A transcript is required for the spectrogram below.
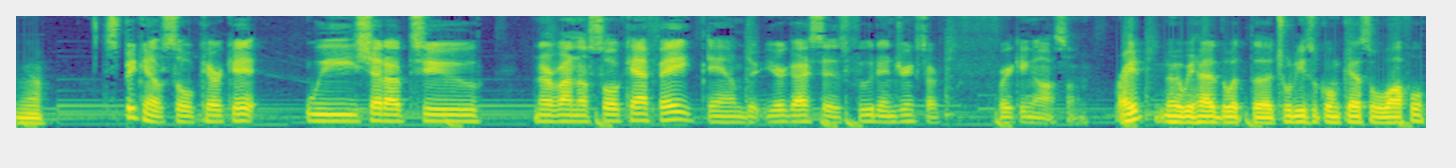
Yeah. Speaking of Soul Care Kit, we shout out to Nirvana Soul Cafe. Damn, your guy says food and drinks are freaking awesome. Right? No, we had what the chorizo con queso waffle.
